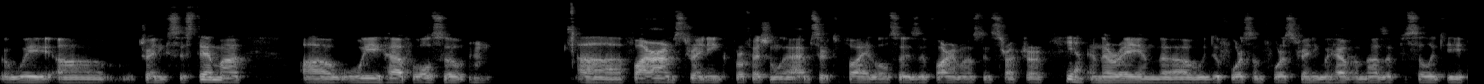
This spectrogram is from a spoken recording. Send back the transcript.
we uh, training Sistema. Uh, we have also uh, firearms training professionally. I'm certified also as a firearms instructor, Yeah. NRA, and uh, we do force on force training. We have another facility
